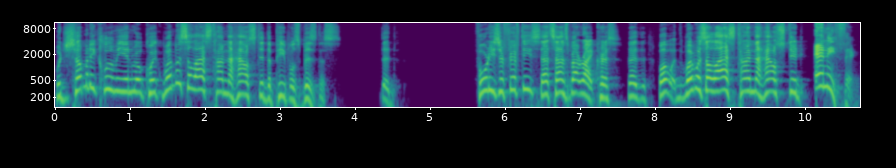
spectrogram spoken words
Would somebody clue me in real quick? When was the last time the House did the people's business? The 40s or 50s? That sounds about right, Chris. When was the last time the House did anything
